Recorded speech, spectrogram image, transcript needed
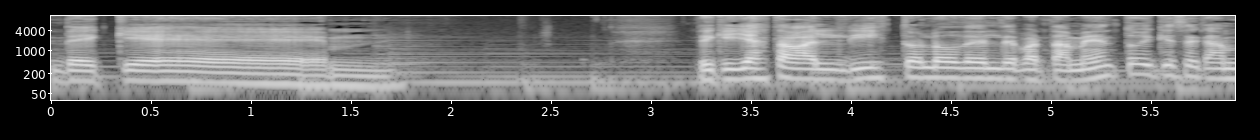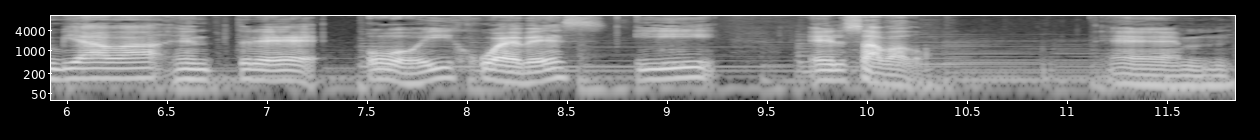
de que mm, de que ya estaba listo lo del departamento y que se cambiaba entre hoy jueves y el sábado. Em,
